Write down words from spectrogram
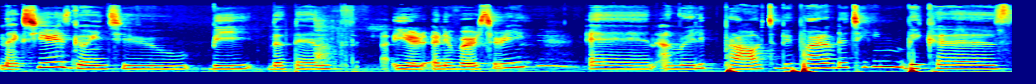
next year is going to be the 10th year anniversary and I'm really proud to be part of the team because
